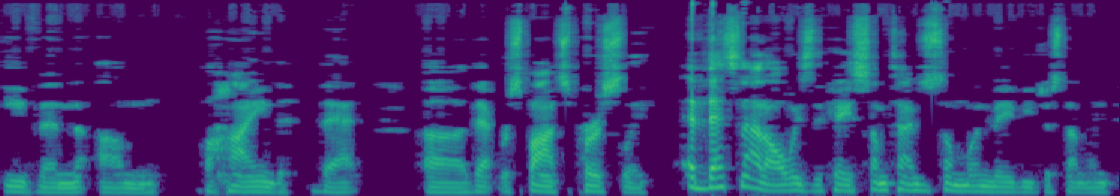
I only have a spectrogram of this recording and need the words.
even um, behind that uh, that response personally. And that's not always the case. Sometimes someone may be just on LinkedIn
